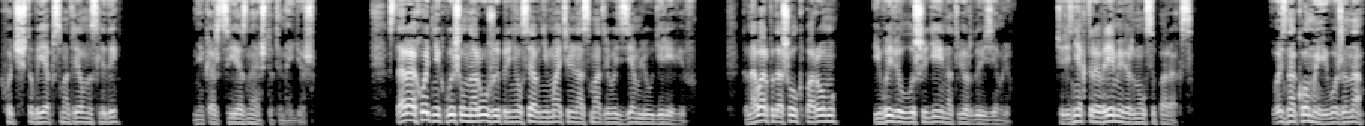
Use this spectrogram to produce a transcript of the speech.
«Хочешь, чтобы я посмотрел на следы? Мне кажется, я знаю, что ты найдешь». Старый охотник вышел наружу и принялся внимательно осматривать землю у деревьев. Коновар подошел к парому и вывел лошадей на твердую землю. Через некоторое время вернулся Паракс. «Твой знакомый и его жена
